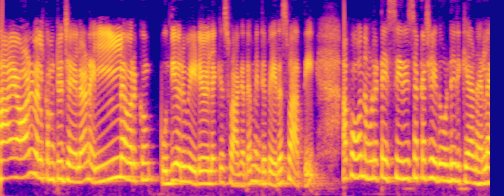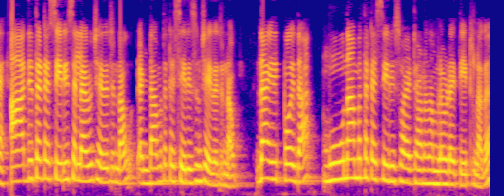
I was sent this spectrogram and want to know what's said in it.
Hi all welcome to ജയലാണ് എല്ലാവർക്കും പുതിയൊരു വീഡിയോയിലേക്ക് സ്വാഗതം. എന്റെ പേര് സ്വാതി. അപ്പോൾ നമ്മൾ ടെസ്റ്റ് സീരീസ് ഒക്കെ ചെയ്തുകൊണ്ടിരിക്കുകയാണ് അല്ലേ? ആദ്യത്തെ ടെസ്റ്റ് സീരീസ് എല്ലാവരും ചെയ്തിട്ടുണ്ടാവും. രണ്ടാമത്തെ ടെസ്റ്റ് സീരീസും ചെയ്തിട്ടുണ്ടാവും. ഇതാ ഇപ്പോൾ ഇതാ മൂന്നാമത്തെ ടെസ്റ്റ് സീരീസുമായിട്ടാണ് നമ്മളിവിടെ എത്തിയിട്ടുള്ളത്.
